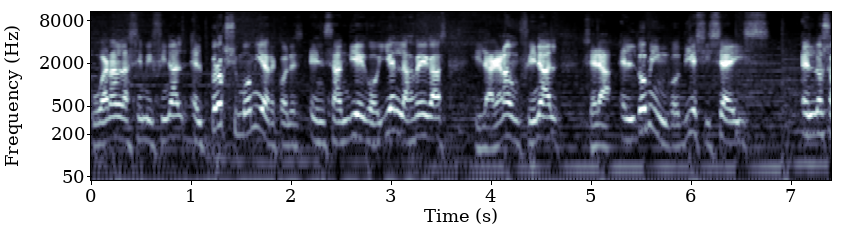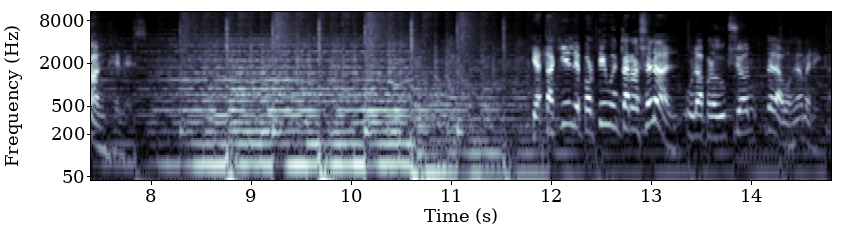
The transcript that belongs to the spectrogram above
jugarán la semifinal el próximo miércoles en San Diego y en Las Vegas y la gran final será el domingo 16 en Los Ángeles. Y hasta aquí el Deportivo Internacional, una producción de La Voz de América.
